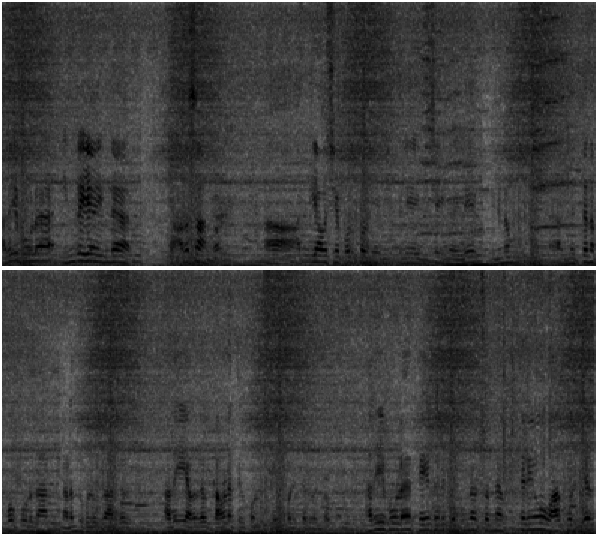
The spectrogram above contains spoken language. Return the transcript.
அதே போல் இன்றைய இந்த அரசாங்கம் அத்தியாவசிய பொருட்கள் விலை விஷயங்களிலே இன்னும் ஆஹ், மெத்தன போக்கோடு தான் நடந்து கொள்கிறார்கள். அதை அவர்கள் கவனத்தில் கொண்டு செயல்படுத்த வேண்டும். அதே போல் தேர்தலுக்கு முன்னர் சொன்ன எத்தனையோ வாக்குறுதிகள்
